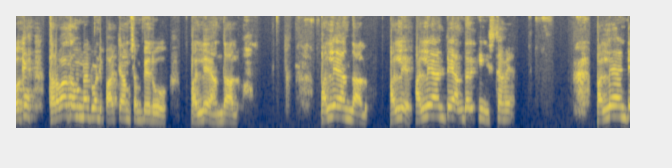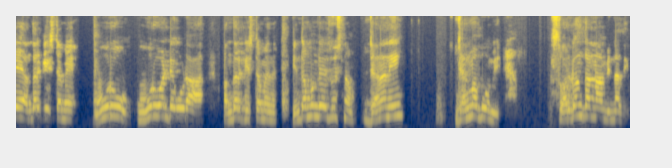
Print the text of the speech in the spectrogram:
ఓకే? తర్వాత ఉన్నటువంటి పాఠ్యాంశం పేరు పల్లె అందాలు. పల్లె అందాలు. పల్లె. పల్లె అంటే అందరికీ ఇష్టమే. పల్లె అంటే అందరికీ ఇష్టమే. ఊరు ఊరు అంటే కూడా అందరికి ఇష్టమే. ఇంతకుముందే చూసినాం. జనని జన్మభూమి స్వర్గం కన్నా మిన్నది.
